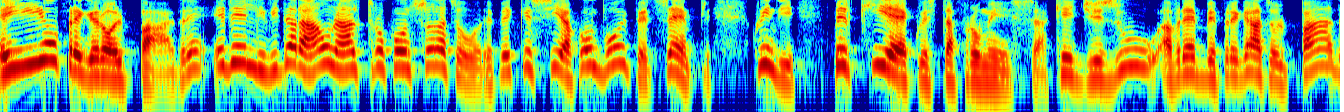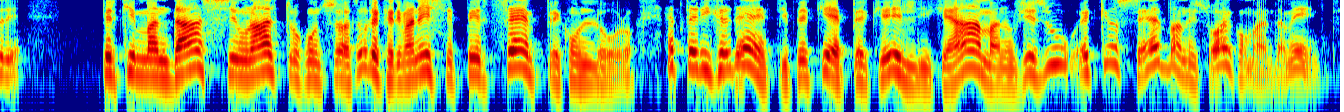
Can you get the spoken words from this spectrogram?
E io pregherò il Padre ed egli vi darà un altro consolatore perché sia con voi per sempre. Quindi per chi è questa promessa? Che Gesù avrebbe pregato il Padre perché mandasse un altro consolatore che rimanesse per sempre con loro. È per i credenti, perché è per quelli che amano Gesù e che osservano i suoi comandamenti.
